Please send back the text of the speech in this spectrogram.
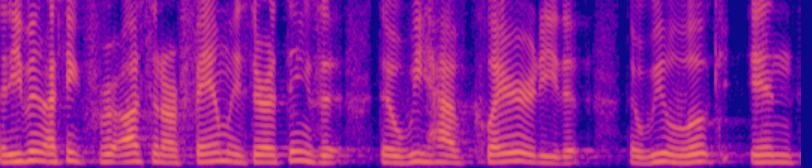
And even I think for us and our families, there are things that, that we have clarity, that, that we look into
